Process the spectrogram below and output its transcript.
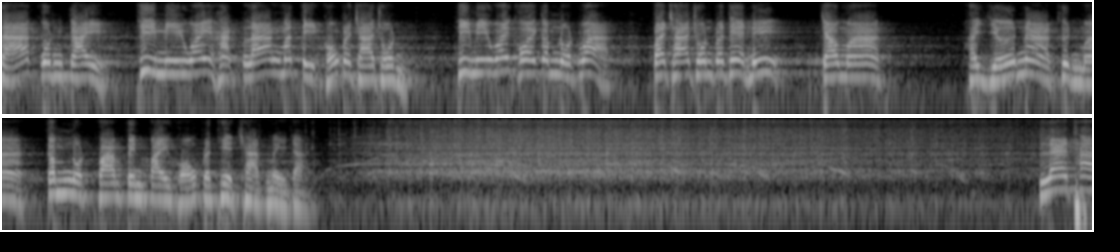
ษากลไกที่มีไว้หักล้างมติของประชาชน ที่มีไว้คอยกำหนดว่าประชาชนประเทศนี้จะมาพเยอหน้าขึ้นมากำหนดความเป็นไปของประเทศชาติไม่ได้ และถ้า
